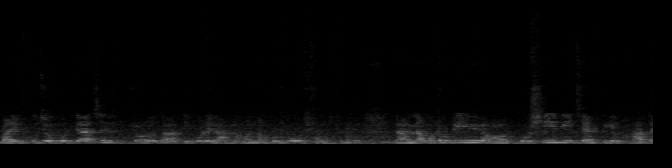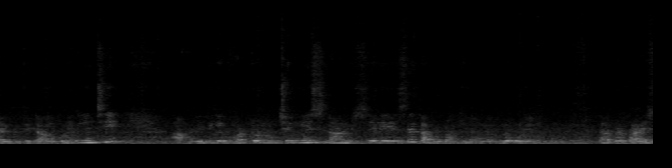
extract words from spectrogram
বাড়ির পুজো করতে আছে, চলো তাড়াতাড়ি করে রান্না বান্না করব, সমস্ত কিছু। রান্না মোটামুটি বসিয়ে দিয়েছি, একদিকে ভাত, একদিকে ডাল করে নিয়েছি। আর এদিকে ঘরটা মুছে নিয়ে স্নান সেরে এসে তারপর বাকি রান্নাগুলো করে নেব। তারপর পায়েস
